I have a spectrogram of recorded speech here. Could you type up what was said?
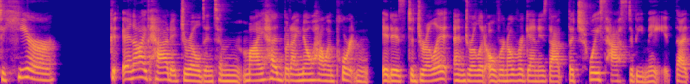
to hear and I've had it drilled into my head, but I know how important it is to drill it and drill it over and over again is that the choice has to be made, that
